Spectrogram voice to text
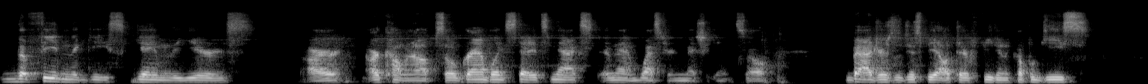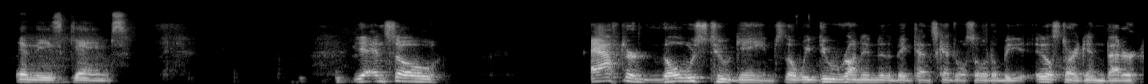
the feed and the geese game of the years are are coming up. So Grambling State's next and then Western Michigan. So Badgers will just be out there feeding a couple geese in these games. yeah, and so after those two games, though, we do run into the Big Ten schedule, so it'll be it'll start getting better.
